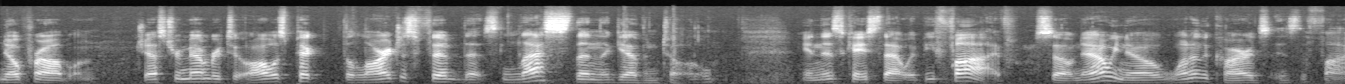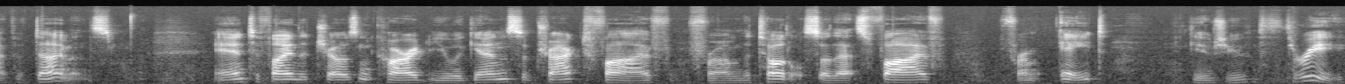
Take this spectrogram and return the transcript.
No problem. Just remember to always pick the largest fib that's less than the given total. In this case, that would be 5. So now we know one of the cards is the 5 of diamonds. And to find the chosen card, you again subtract 5 from the total. So that's 5 from 8 gives you 3.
